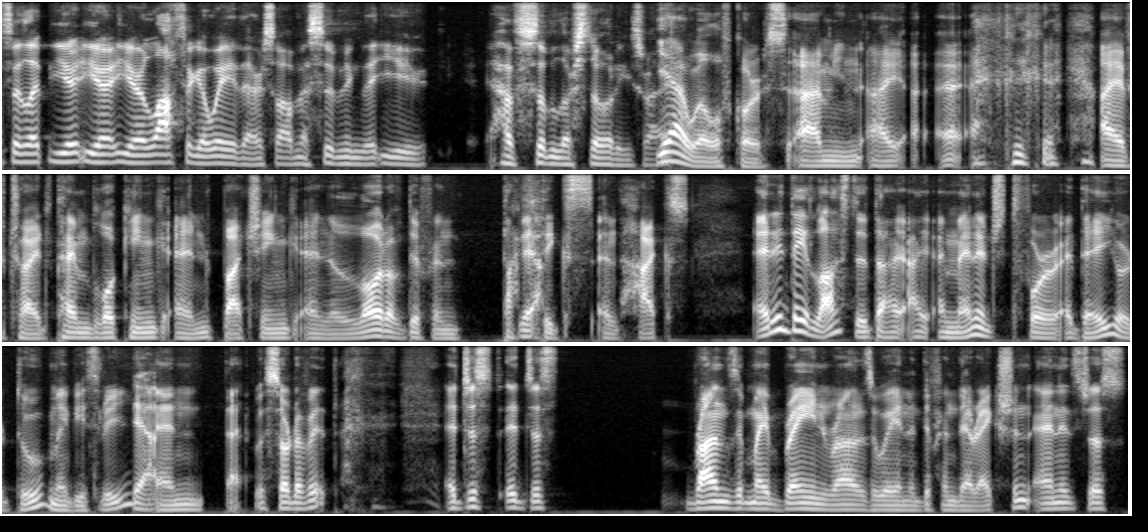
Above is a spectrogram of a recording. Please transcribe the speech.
so like you're, you're you're laughing away there, so I'm assuming that you have similar stories, right? Yeah, well, of course. I mean, I I, I have tried time blocking and batching and a lot of different Yeah. tactics and hacks, and it, they lasted. I, I- managed for a day or two, maybe three, Yeah. and that was sort of it. It just it just runs my brain runs away in a different direction, and it's just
